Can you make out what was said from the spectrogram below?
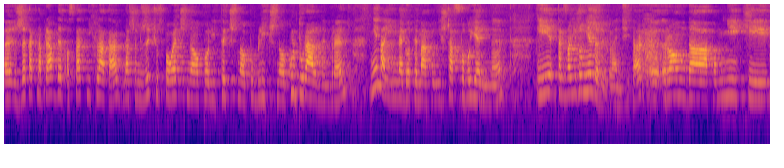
e, że tak naprawdę w ostatnich latach w naszym życiu społeczno-polityczno-publiczno-kulturalnym wręcz nie ma innego tematu niż czas powojenny i tak zwani żołnierze wyklęci, tak? E, ronda, pomniki.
